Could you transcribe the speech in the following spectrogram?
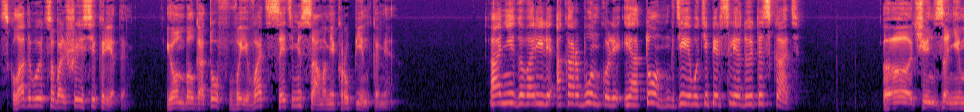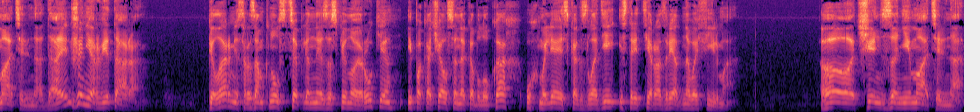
складываются большие секреты. И он был готов воевать с этими самыми крупинками. «Они говорили о карбункуле и о том, где его теперь следует искать». «Очень занимательно, да, инженер Витара?» Пилармис разомкнул сцепленные за спиной руки и покачался на каблуках, ухмыляясь как злодей из третьеразрядного фильма. «Очень занимательно!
